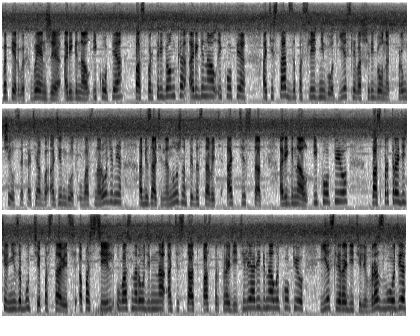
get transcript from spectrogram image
Во-первых, ВНЖ оригинал и копия, паспорт ребенка оригинал и копия, аттестат за последний год. Если ваш ребенок проучился хотя бы один год у вас на родине, обязательно нужно предоставить аттестат, оригинал и копию, паспорт родителей. Не забудьте поставить апостиль у вас на родине на аттестат, паспорт родителей, оригинал и копию. Если родители в разводе,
